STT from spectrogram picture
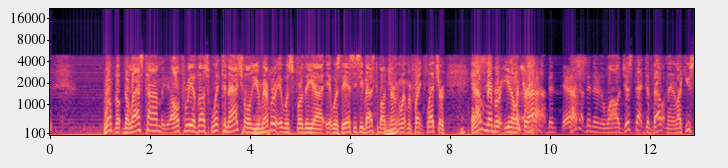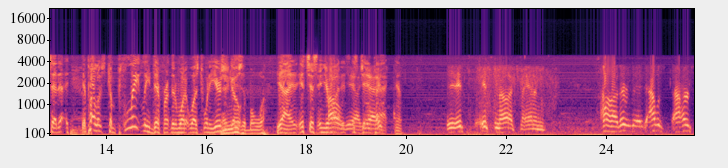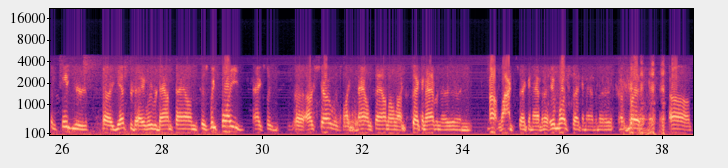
Well, the, the last time all three of us went to Nashville, you remember it was for the uh, it was the SEC basketball tournament. We went with Frank Fletcher, and I remember you know That's I right. had not been Yeah. I've not been there in a while. Just that development, and like you said, it, it probably looks completely different than what it was twenty years And ago. he's a boy. Yeah, it, it's just and you're Oh, right, it's, yeah, it's yeah, jam packed. Yeah, It, it's it's nuts, man. And I don't know. There, there- I was I heard some figures uh, yesterday. We were downtown because we played actually. Uh, our show was like downtown on like Second Avenue, and not like Second Avenue. It was Second Avenue, but um,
